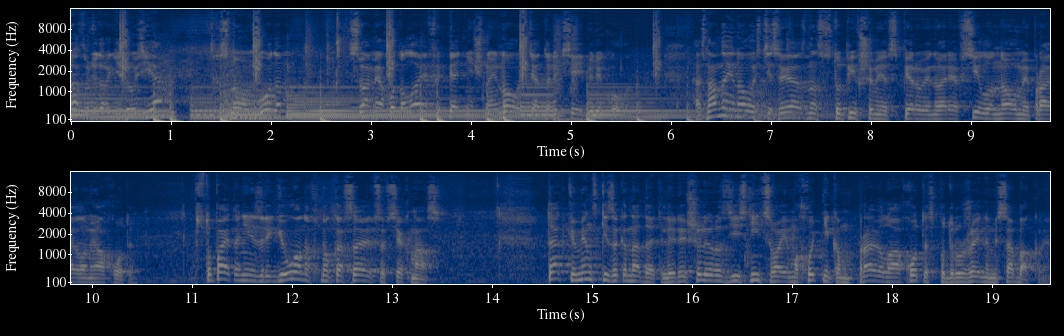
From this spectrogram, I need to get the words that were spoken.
Здравствуйте, дорогие друзья! С Новым годом! С вами Охота Лайф и пятничные новости от Алексея Белякова. Основные новости связаны с вступившими с 1 января в силу новыми правилами охоты. Поступают они из регионов, но касаются всех нас. Так, тюменские законодатели решили разъяснить своим охотникам правила охоты с подружейными собаками.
